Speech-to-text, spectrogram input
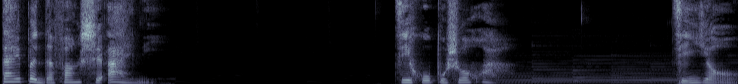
呆笨的方式爱你，几乎不说话，仅有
